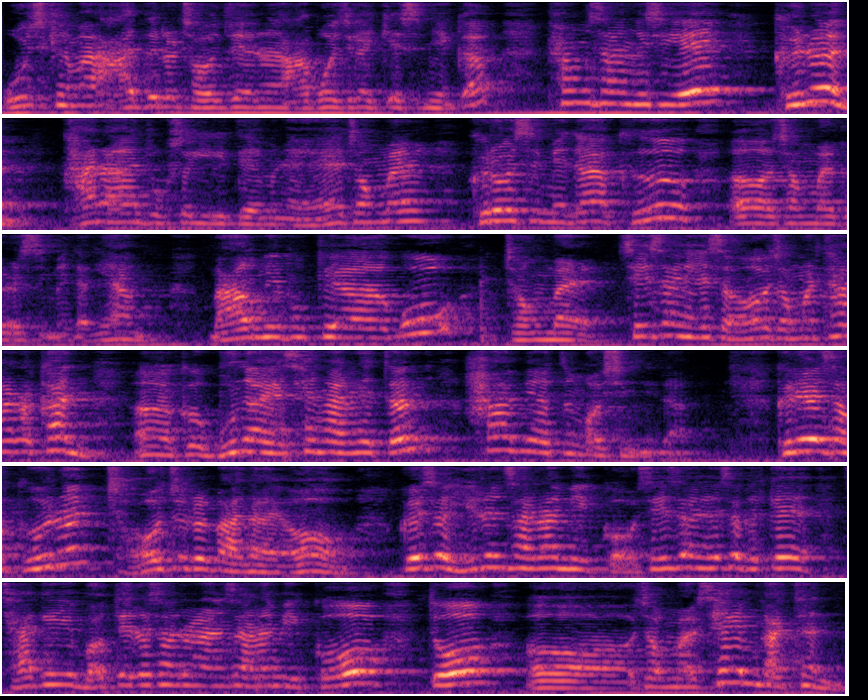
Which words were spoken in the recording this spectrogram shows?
오죽하면 아들을 저주하는 아버지가 있겠습니까? 평상시에 그는 가나안 족속이기 때문에 정말 그렇습니다. 그 어, 정말 그렇습니다. 그냥 마음이 부패하고 정말 세상에서 정말 타락한 어, 그 문화의 생활을 했던 함이었던 것입니다. 그래서 그는 저주를 받아요. 그래서 이런 사람이 있고 세상에서 그렇게 자기 멋대로 살아가는 사람이 있고 또 어, 정말 샘 같은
